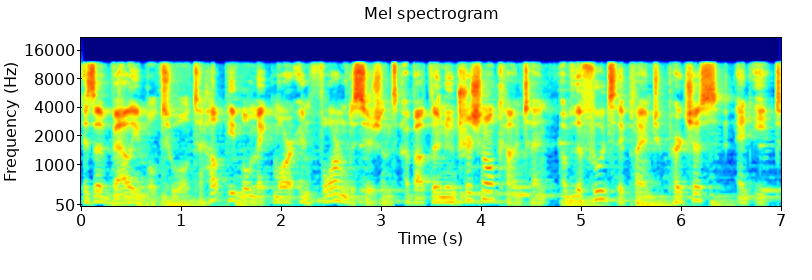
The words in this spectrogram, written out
is a valuable tool to help people make more informed decisions about the nutritional content of the foods they plan to purchase and eat.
